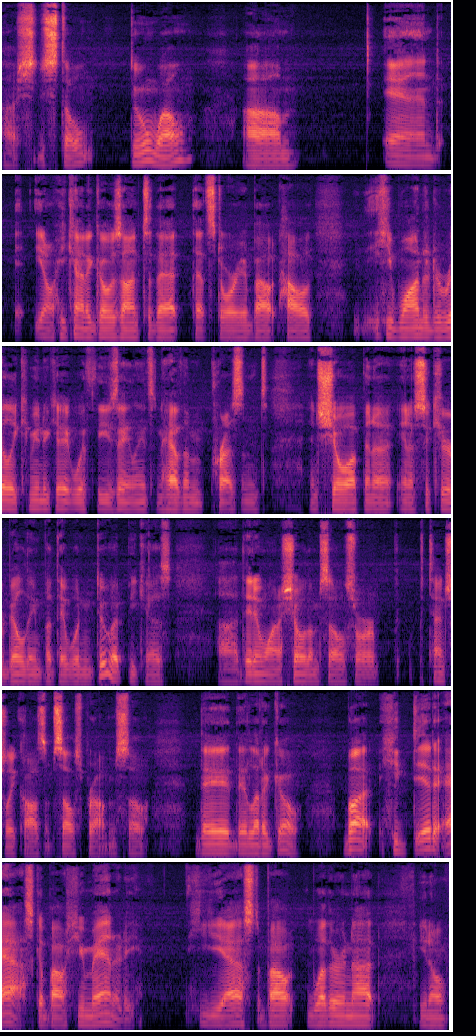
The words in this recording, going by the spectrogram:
uh, she's still doing well, um, and you know he kind of goes on to that that story about how he wanted to really communicate with these aliens and have them present and show up in a in a secure building, but they wouldn't do it because uh, they didn't want to show themselves or potentially cause themselves problems. So they they let it go. But he did ask about humanity. He asked about whether or not you know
